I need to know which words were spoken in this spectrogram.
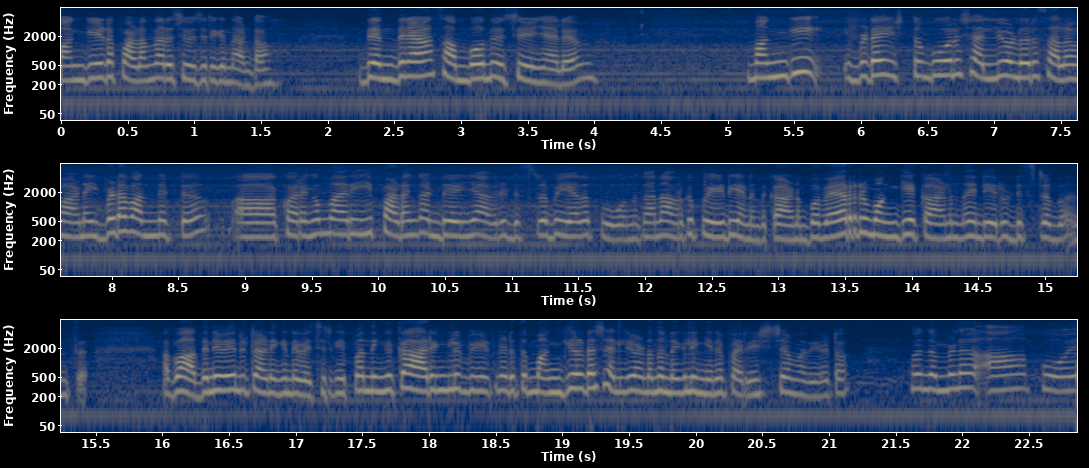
മങ്കിയുടെ പടം വരച്ച് വെച്ചിരിക്കുന്നുണ്ടോ? ഇത് എന്തിനാണ് സംഭവം എന്ന് വെച്ച് കഴിഞ്ഞാൽ മങ്കി ഇവിടെ ഇഷ്ടംപോലെ ശല്യമുള്ളൊരു സ്ഥലമാണ്. ഇവിടെ വന്നിട്ട് കുരങ്ങന്മാർ ഈ പടം കണ്ടു കഴിഞ്ഞാൽ അവർ ഡിസ്റ്റർബ് ചെയ്യാതെ പോകുന്നു. കാരണം അവർക്ക് പേടിയാണ് ഇത് കാണുമ്പോൾ വേറൊരു മങ്കിയെ കാണുന്നതിന്റെ ഒരു ഡിസ്റ്റർബൻസ് അപ്പോൾ അതിന് വേണ്ടിയിട്ടാണ് ഇങ്ങനെ വെച്ചിരിക്കുന്നത്. ഇപ്പം നിങ്ങൾക്ക് ആരെങ്കിലും വീടിനടുത്ത് മങ്കിയുടെ ശല്യം ഉണ്ടെന്നുണ്ടെങ്കിൽ ഇങ്ങനെ പരീക്ഷിച്ചാൽ മതി കേട്ടോ. അപ്പോൾ നമ്മൾ ആ പോയ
